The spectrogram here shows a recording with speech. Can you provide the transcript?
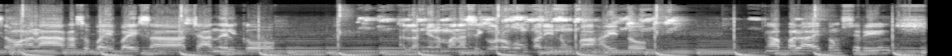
Sa mga nakakasubaybay sa channel ko, alam nyo naman na siguro kung kaninong bahay ito. Nga pala, itong syringe,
